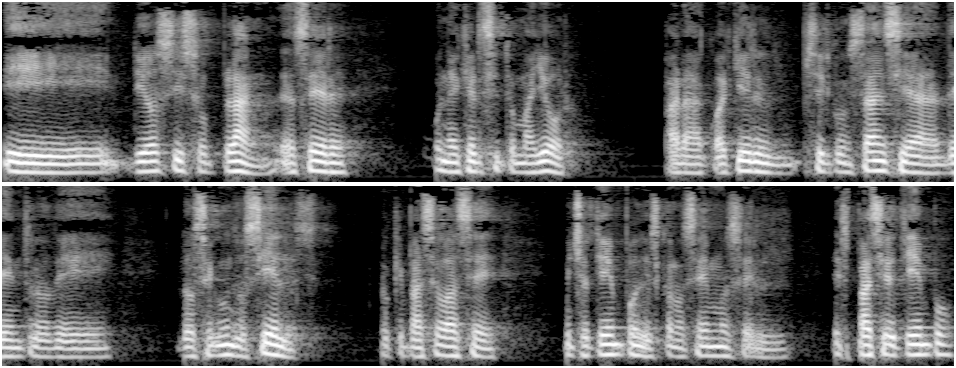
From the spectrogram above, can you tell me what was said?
Y Dios hizo plan de hacer un ejército mayor para cualquier circunstancia dentro de los segundos cielos. Lo que pasó hace mucho tiempo, desconocemos el espacio de tiempo,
